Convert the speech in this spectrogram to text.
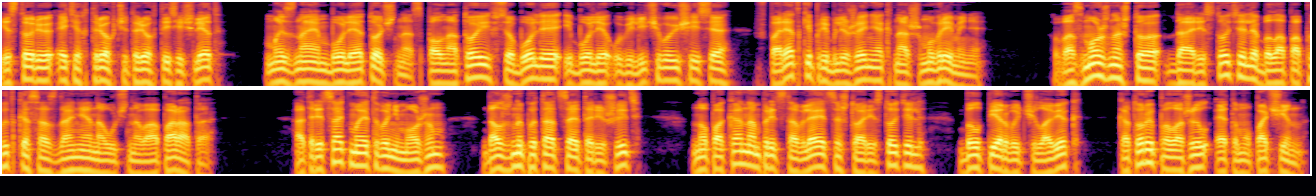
Историю этих 3-4 тысяч лет мы знаем более точно, с полнотой все более и более увеличивающейся в порядке приближения к нашему времени. Возможно, что до Аристотеля была попытка создания научного аппарата. Отрицать мы этого не можем, должны пытаться это решить, но пока нам представляется, что Аристотель был первый человек, который положил этому почин.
